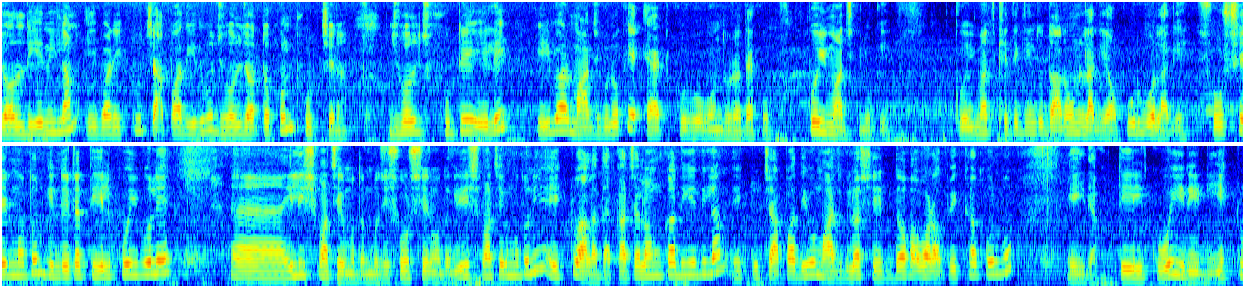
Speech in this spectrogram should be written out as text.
জল দিয়ে নিলাম, এবার একটু চাপা দিয়ে দেবো, ঝোল যতক্ষণ ফুটছে না। ঝোল ফুটে এলে এইবার মাছগুলোকে অ্যাড করব বন্ধুরা, দেখো, কই মাছগুলোকে। কই মাছ খেতে কিন্তু দারুণ লাগে, অপূর্ব লাগে, সর্ষের মতন, কিন্তু এটা তেল কই বলে ইলিশ মাছের মতন বলছি, সর্ষের মতন। ইলিশ মাছের মতনই একটু আলাদা। কাঁচা লঙ্কা দিয়ে দিলাম, একটু চাপা দিব মাছগুলো সেদ্ধ হওয়ার অপেক্ষা করব। এই দেখো, তেল কই রেডি একটু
